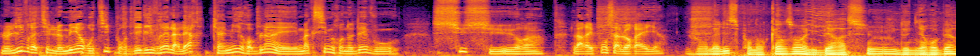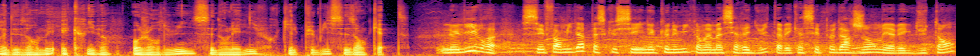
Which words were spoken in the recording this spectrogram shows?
Le livre est-il le meilleur outil pour délivrer l'alerte? Camille Roblin et Maxime Renaudet vous susurrent la réponse à l'oreille. Journaliste pendant 15 ans à Libération, Denis Robert est désormais écrivain. Aujourd'hui, c'est dans les livres qu'il publie ses enquêtes. Le livre, c'est formidable parce que c'est une économie quand même assez réduite, avec assez peu d'argent, mais avec du temps.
